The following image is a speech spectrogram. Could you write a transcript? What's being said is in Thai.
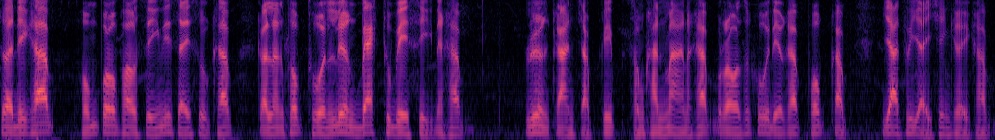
สวัสดีครับ ผมโปรเผ่าสิงห์นิสัยสุขครับกำลังทบทวนเรื่อง back to basic นะครับ เรื่องการจับกริปสำคัญมากนะครับ รอสักครู่เดียวครับ พบกับญาติผู้ใหญ่เช่นเคยครับ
